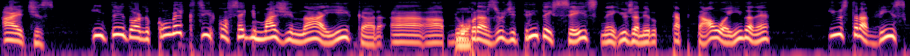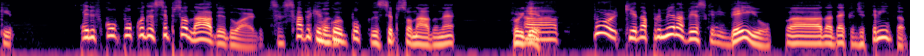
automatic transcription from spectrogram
artes. Então, Eduardo, como é que se consegue imaginar aí, cara, a, a, o Brasil de 36, né, Rio de Janeiro capital ainda, né, e o Stravinsky, ele ficou um pouco decepcionado, Eduardo. Você sabe que ele ficou um pouco decepcionado, né? Por quê? Ah, porque na primeira vez que ele veio, ah, na década de 30,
